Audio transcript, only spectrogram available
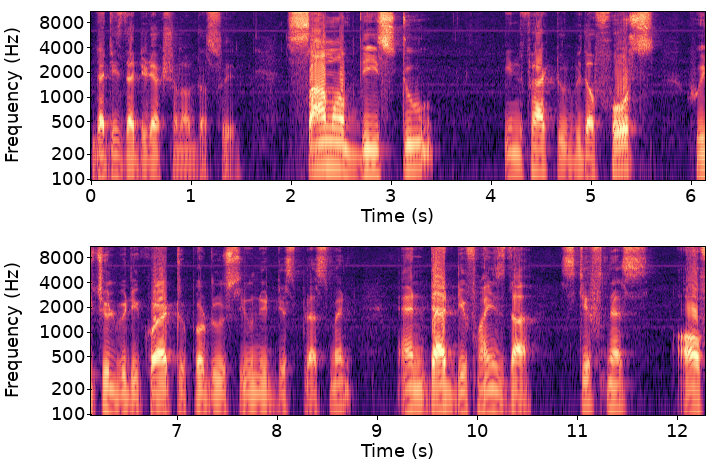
that is the direction of the sway. Sum of these two in fact will be the force which will be required to produce unit displacement and that defines the stiffness of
